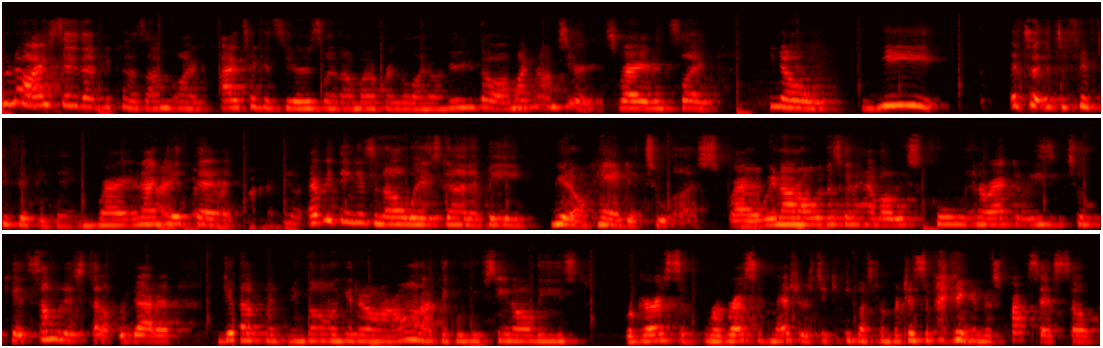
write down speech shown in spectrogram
but no, I say that because I'm like, I take it seriously, and all my friends are like, "Oh, here you go." I'm like, "No, I'm serious, right?" It's like, you know, we, it's a it's a 50-50 thing, right? And I get that, you know, everything isn't always gonna be, you know, handed to us, right? Mm-hmm. We're not always gonna have all these cool, interactive, easy toolkits. Some of this stuff we gotta get up and, and go and get it on our own. I think we've seen all these regressive regressive measures to keep us from participating in this process. So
